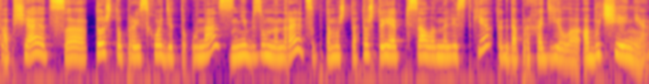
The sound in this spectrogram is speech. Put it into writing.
общаются. То, что происходит у нас, мне безумно нравится, потому что то, что я писала на листке, когда проходила обучение,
